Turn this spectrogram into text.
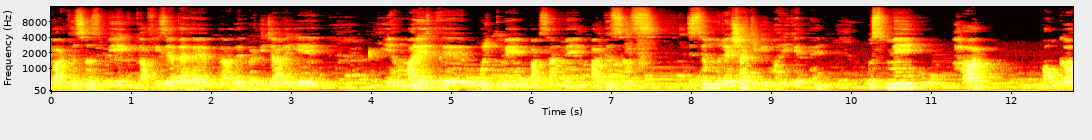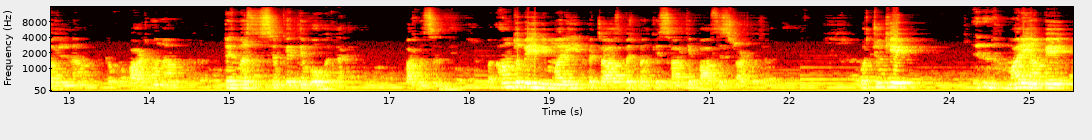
پارکنسنس بھی کافی زیادہ ہے تعداد بڑھتی جا رہی ہے۔ کہ ہمارے ملک میں، پاکستان میں پارکنسنس جسے ہم ریشا کی بیماری کہتے ہیں، اس میں ہاتھ، پاؤں کا ہلنا پاٹ ہونا، ٹیمرز جسے ہم کہتے ہیں، وہ ہوتا ہے پارکنسن میں۔ اور عام طور پہ یہ بیماری پچاس، پچپن کے سال کے بعد سے اسٹارٹ ہو جاتی ہے۔ اور چونکہ ہمارے یہاں پہ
